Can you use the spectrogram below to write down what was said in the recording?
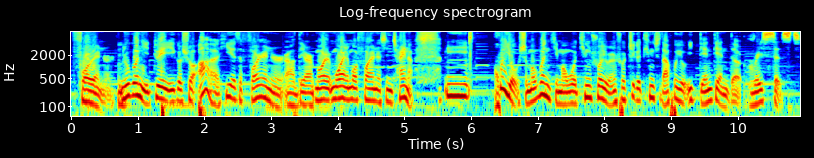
foreigner，如果你对一个说啊，he is a foreigner 啊，there are more more and more foreigners in China，嗯，会有什么问题吗？我听说有人说这个听起来会有一点点的 racist。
